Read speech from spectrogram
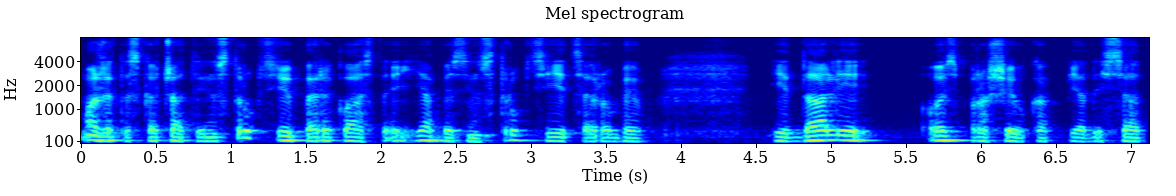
Можете скачати інструкцію, перекласти. Я без інструкції це робив. І далі ось прошивка 50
